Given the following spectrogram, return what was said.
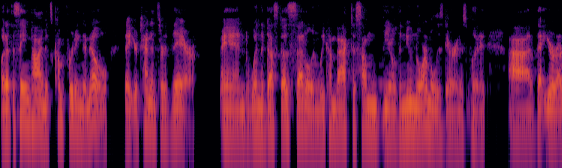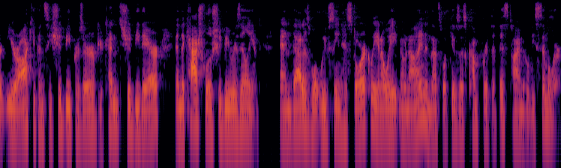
But at the same time, it's comforting to know that your tenants are there. And when the dust does settle and we come back to some, you know, the new normal, as Darren has put it, uh, that your your occupancy should be preserved, your tenants should be there, and the cash flow should be resilient. And that is what we've seen historically in 08 and 09, and that's what gives us comfort that this time it'll be similar.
